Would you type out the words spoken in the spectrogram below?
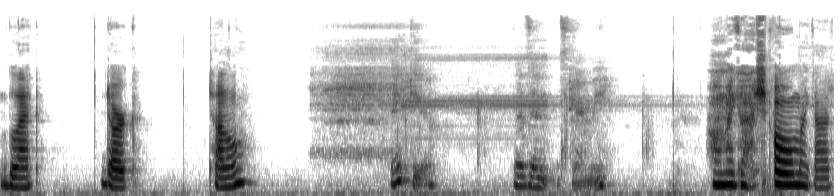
black, dark tunnel? Thank you. Doesn't scare me. Oh my gosh. Oh my god.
